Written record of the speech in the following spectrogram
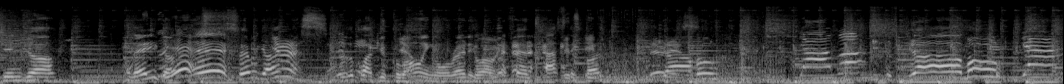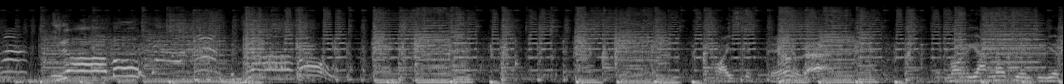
ginger. Oh, there you go. Yes, there we go. Yes! You look like you're glowing already. Glowing. You look fantastic, It's bud. in. There it is. Jamu, Jamu, jamu, jamu, jamu, jamu. jamu. Oh, he's just down to that. Mariana ginger, yes.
